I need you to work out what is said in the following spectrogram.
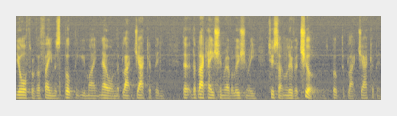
the author of a famous book that you might know on the Black Jacobin, the, the Black Haitian Revolutionary Toussaint Louverture, his book, The Black Jacobins.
